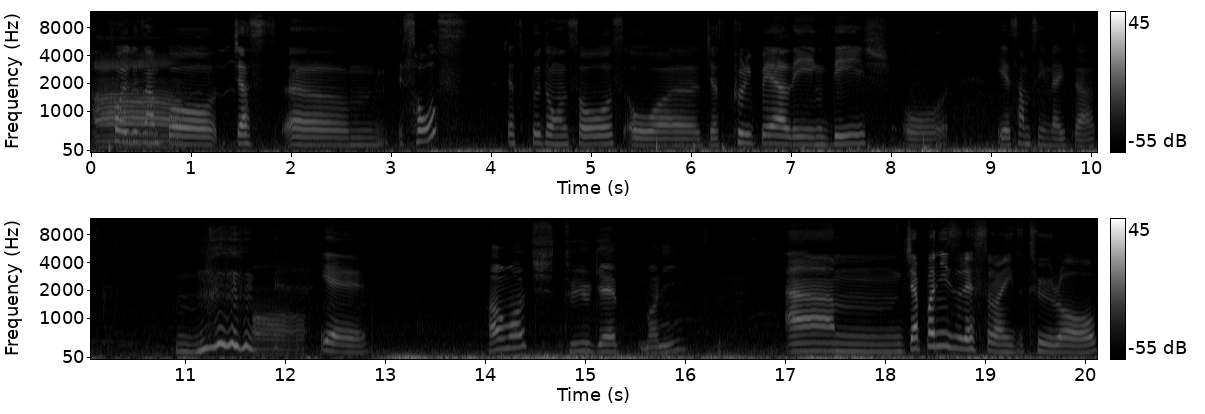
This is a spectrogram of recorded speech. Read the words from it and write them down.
For ah, example, just um, sauce, just put on sauce or just preparing dish or yeah, something like that. Mm. ah. yeah. How much do you get money? Um, Japanese restaurant is too low.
